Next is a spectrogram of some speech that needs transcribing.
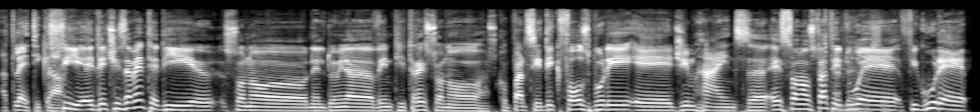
atletica. Sì, e decisamente di, eh, sono, nel 2023 sono scomparsi Dick Fosbury e Jim Hines e sono state due sì. figure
